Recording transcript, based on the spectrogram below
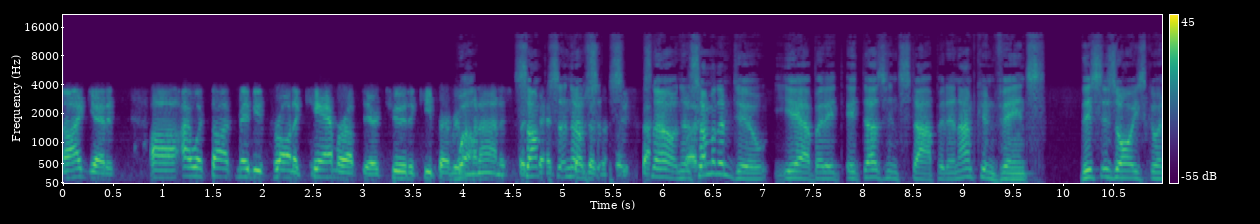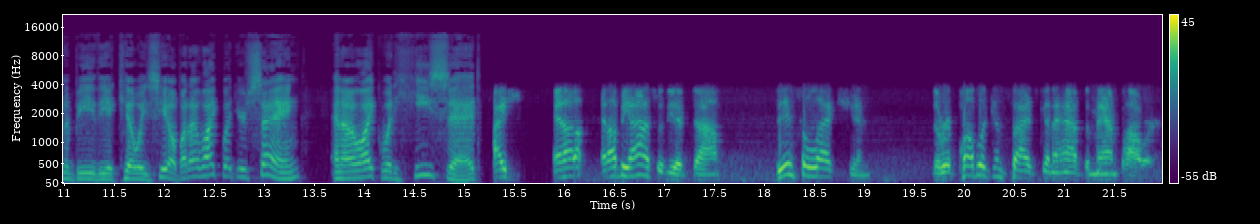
No, I get it. Uh, I would thought maybe throwing a camera up there too to keep everyone Well, honest. But some, that, so- that no, doesn't really stop no, no. Some of them do, yeah, but it, it doesn't stop it. And I'm convinced this is always going to be the Achilles heel. But I like what you're saying, and I like what he said. I and I'll and I'll be honest with you, Tom. This election, the Republican side's going to have the manpower.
